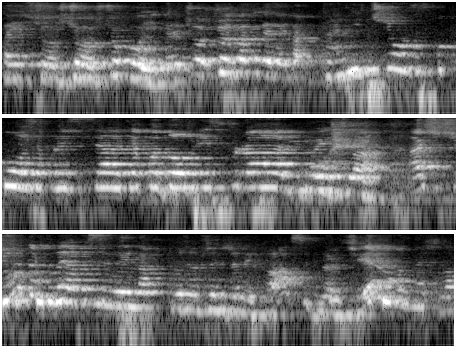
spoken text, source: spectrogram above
Та й що, що, що коїться? Що, що з Василиною так? Та нічого, заспокойся, присядь, я по добрій справі прийшла. А що там твоя Василина? Може вже жениха собі нареченого знайшла?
